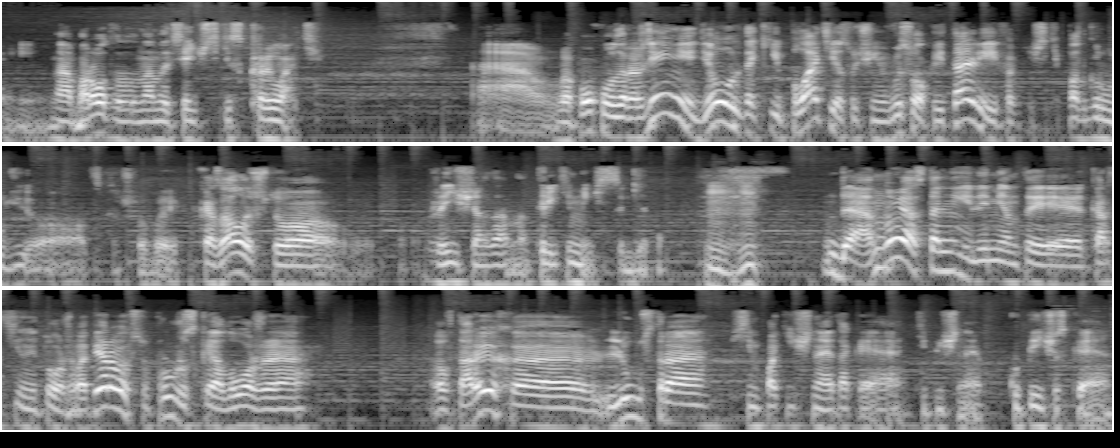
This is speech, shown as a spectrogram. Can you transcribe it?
И наоборот, это надо всячески скрывать. А в эпоху Возрождения делали такие платья с очень высокой талией, фактически под грудью, вот, чтобы казалось, что женщина там на третьем месяце где-то. Угу. Да, ну и остальные элементы картины тоже. Во-первых, супружеская ложа. Во-вторых, э, люстра симпатичная такая, типичная, купеческая.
